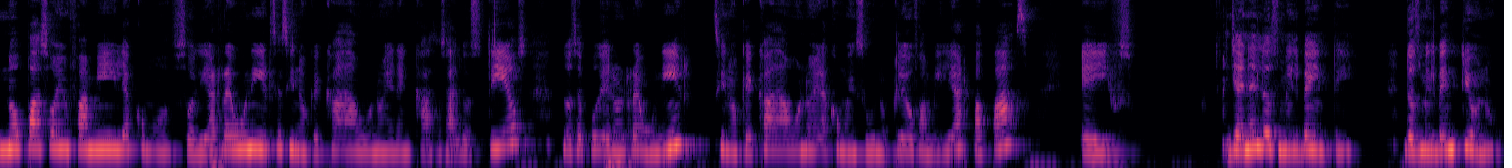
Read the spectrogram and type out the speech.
no pasó en familia como solía reunirse, sino que cada uno era en casa. O sea, los tíos no se pudieron reunir, sino que cada uno era como en su núcleo familiar, papás e hijos. Ya en el 2020, 2021,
